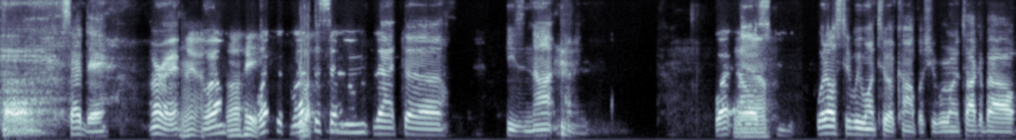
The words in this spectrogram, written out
Sad day. All right. Yeah. Well, well hey. let's, let's assume that uh, he's not coming. What Yeah. else? What else did we want to accomplish here? We want to talk about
